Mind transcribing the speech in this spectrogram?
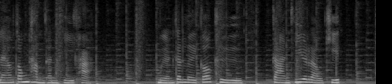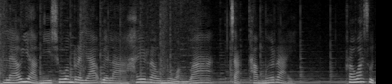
แล้วต้องทำทันทีค่ะ เหมือนกันเลยก็คือ การที่เราคิด แล้วอย่ามีช่วงระยะเวลาให้เราหน่วงว่าจะทำเมื่อไหร่ เพราะว่าสุด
